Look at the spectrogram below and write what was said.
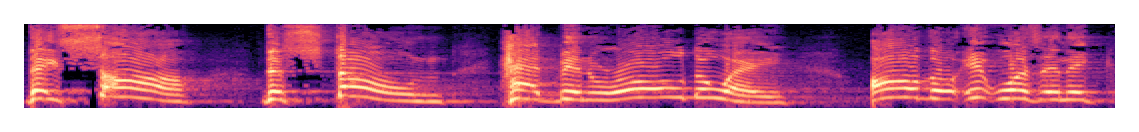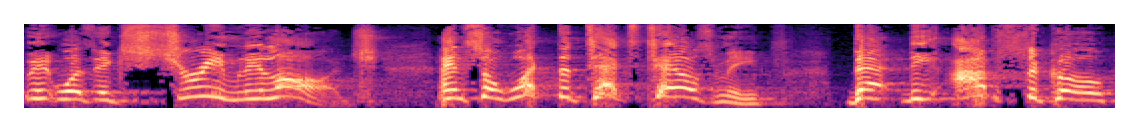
they saw the stone had been rolled away although it was an, it was extremely large. And so what the text tells me that the obstacle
